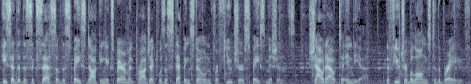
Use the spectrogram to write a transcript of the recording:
He said that the success of the space docking experiment project was a stepping stone for future space missions. Shout out to India. The future belongs to the brave.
